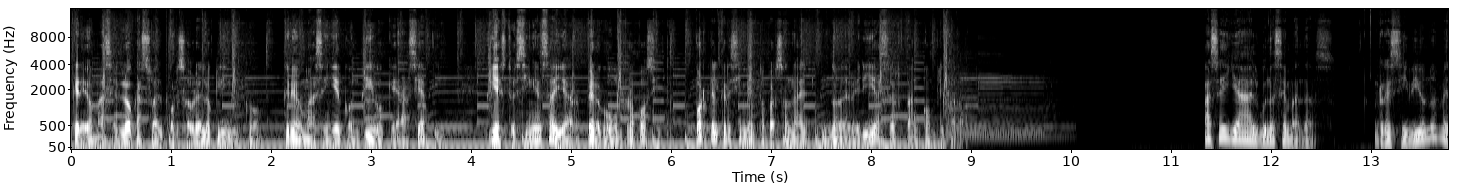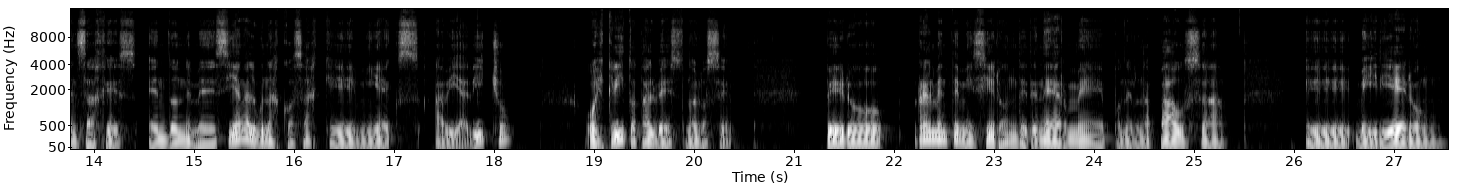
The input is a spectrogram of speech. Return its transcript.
Creo más en lo casual por sobre lo clínico, creo más en ir contigo que hacia ti, y esto es sin ensayar, pero con un propósito, porque el crecimiento personal no debería ser tan complicado. Hace ya algunas semanas recibí unos mensajes en donde me decían algunas cosas que mi ex había dicho, o escrito tal vez, no lo sé, pero realmente me hicieron detenerme, poner una pausa, eh, me hirieron,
